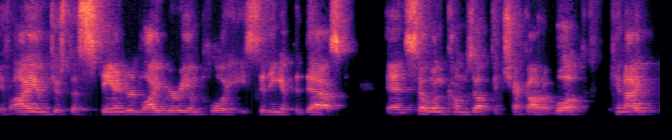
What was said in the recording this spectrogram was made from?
if I am just a standard library employee sitting at the desk and someone comes up to check out a book, can I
